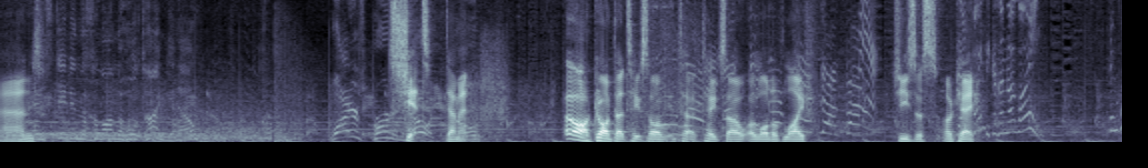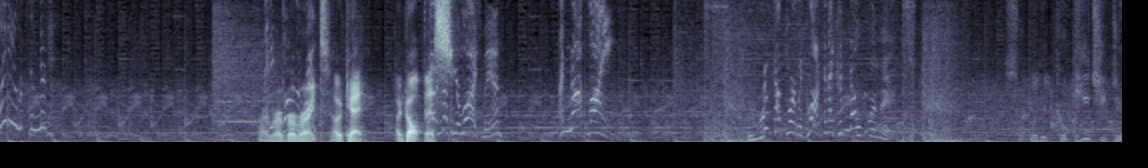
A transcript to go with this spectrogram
And And stayed in the salon the whole time, you know? Liars burn in Shit, hell, you damn it. know. Oh god, that takes out takes out a lot of life. Jesus. Okay. Right, right, right, right. Okay, I got this. The rooftop door was locked and I couldn't open it. So what did Kokichi do?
